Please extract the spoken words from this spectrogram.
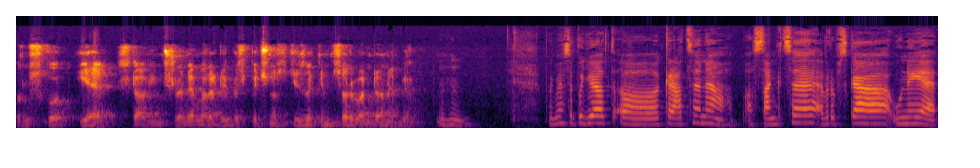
Rusko je stálým členem Rady bezpečnosti, zatímco Rwanda nebyl. Mm-hmm. Pojďme se podívat uh, krátce na sankce. Evropská unie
